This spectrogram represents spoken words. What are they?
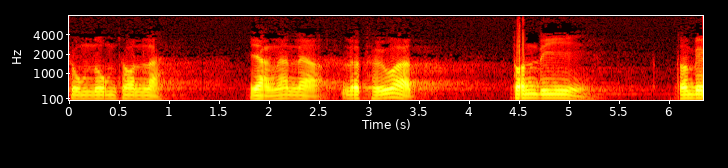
ชุมนุมชนล่ะ อย่างนั้นแล้วเราถือว่าตนดี ตนมี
